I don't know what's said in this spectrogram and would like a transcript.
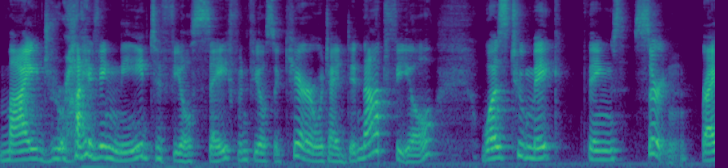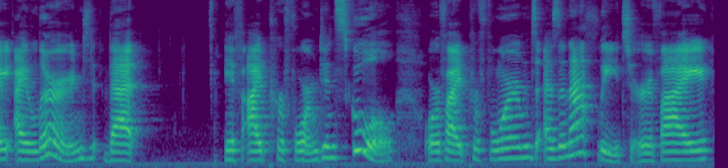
my driving need to feel safe and feel secure, which I did not feel, was to make things certain, right? I learned that if I performed in school, or if I performed as an athlete, or if I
